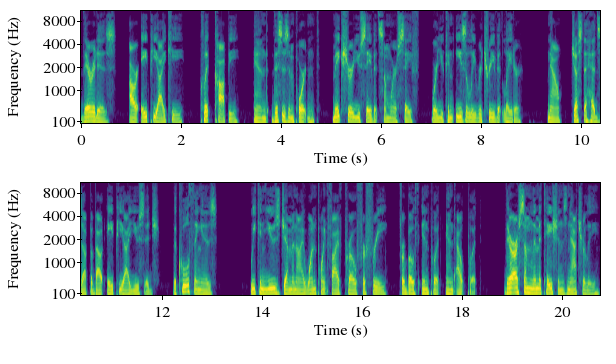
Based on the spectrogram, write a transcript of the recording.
there it is, our API key. Click Copy, and this is important. Make sure you save it somewhere safe, where you can easily retrieve it later. Now, just a heads up about API usage. The cool thing is, we can use Gemini 1.5 Pro for free for both input and output. There are some limitations naturally,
